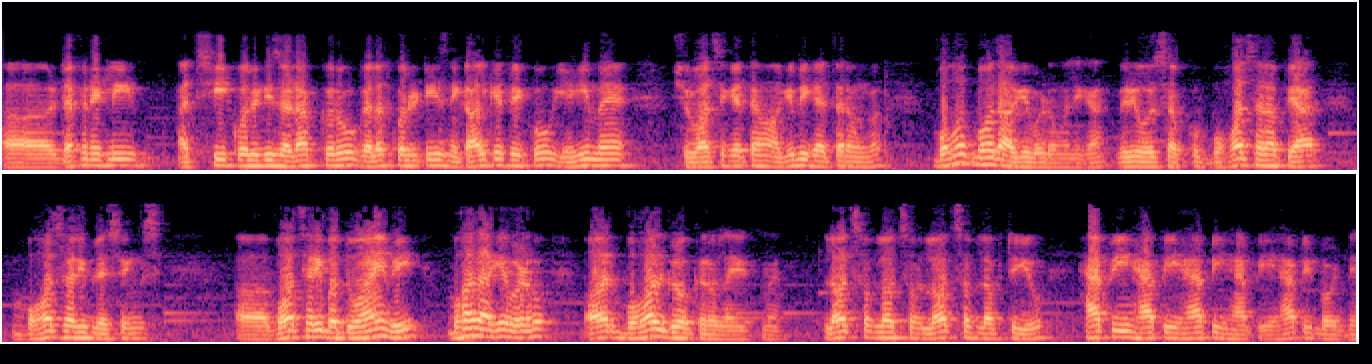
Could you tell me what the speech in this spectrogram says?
definitely uh, अच्छी क्वालिटीज अडाप्ट करो गलत क्वालिटीज निकाल के फेंको यही मैं शुरुआत से कहता हूँ आगे भी कहता रहूँगा। बहुत बहुत आगे बढ़ो मलिका मेरी ओर से आपको बहुत सारा प्यार बहुत सारी ब्लेसिंग्स uh, बहुत सारी बदुआएँ भी बहुत आगे बढ़ो और बहुत ग्रो करो लाइफ में। Lots of lots of lots of love to you happy happy happy happy happy birthday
